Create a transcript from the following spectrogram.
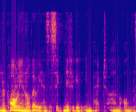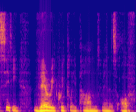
Napoleon, although he has a significant impact um, on the city, very quickly palms Venice off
